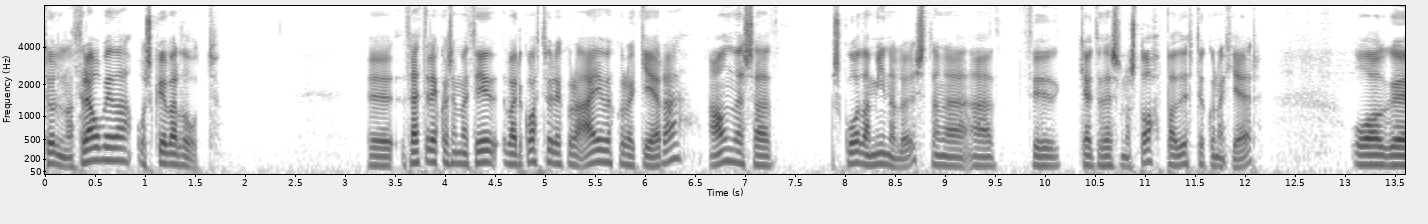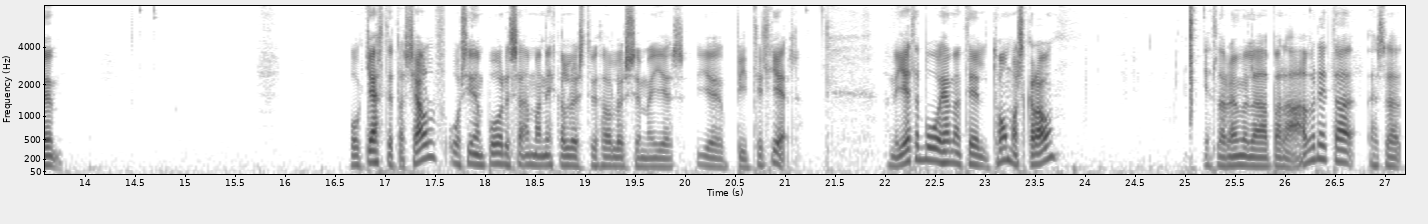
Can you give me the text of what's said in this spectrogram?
tölun á þrjáviða og skrifar það út. Uh, þetta er eitthvað sem að þið væri gott fyrir ykkur að æfa ykkur að gera án þess að skoða mína laust þannig að þið getur þess að stoppað upptökuna hér og eh, og gert þetta sjálf og síðan borið saman ykkar laust við þá laust sem ég, ég bý til hér. Þannig ég ætla að búa hérna til Tómas Grá ég ætla raunverulega bara að afreita þessar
